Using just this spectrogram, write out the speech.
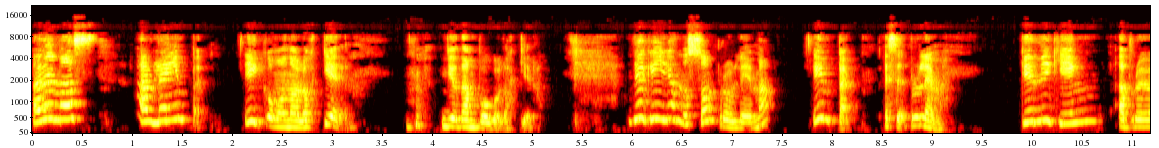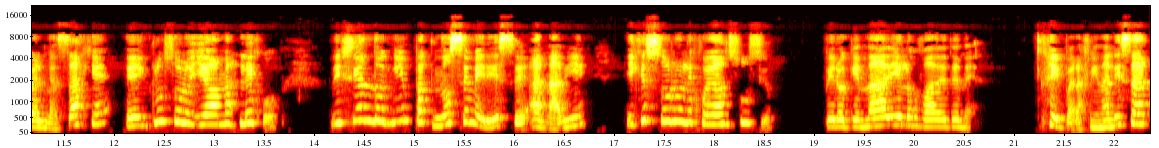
Además, habla Impact, y como no los quieren, yo tampoco los quiero. Ya que ellos no son problema, Impact es el problema. Kenny King aprueba el mensaje e incluso lo lleva más lejos, diciendo que Impact no se merece a nadie y que solo le juegan sucio, pero que nadie los va a detener. Y para finalizar,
